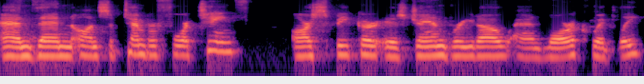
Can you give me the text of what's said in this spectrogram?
And then on September 14th, our speaker is Jan Brito and Laura Quigley.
